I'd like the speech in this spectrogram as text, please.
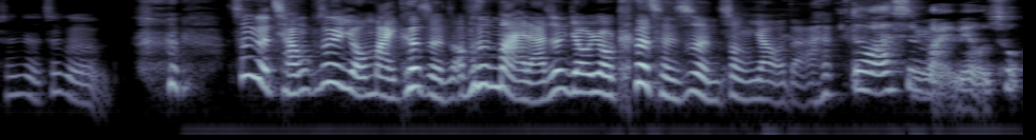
真的，这个 这个强，这个有买课程啊，不是买啦，就有有课程是很重要的啊。对啊，是买没有错，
